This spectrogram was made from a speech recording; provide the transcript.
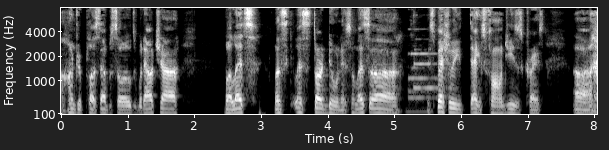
hundred plus episodes without y'all. But let's let's let's start doing this. let's uh, especially thanks, phone. Jesus Christ. Uh,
